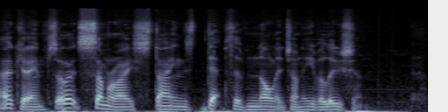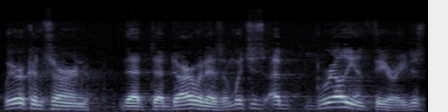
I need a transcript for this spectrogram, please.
Okay, so let's summarize Stein's depth of knowledge on evolution. We were concerned that uh, Darwinism, which is a brilliant theory, just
